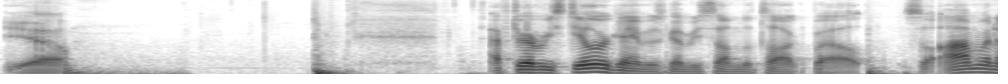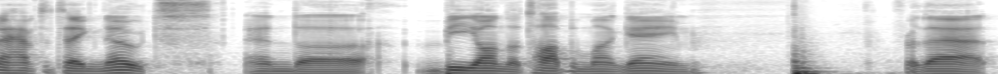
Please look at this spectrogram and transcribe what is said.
yeah. After every Steeler game, there's going to be something to talk about. So I'm going to have to take notes and uh, be on the top of my game for that.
